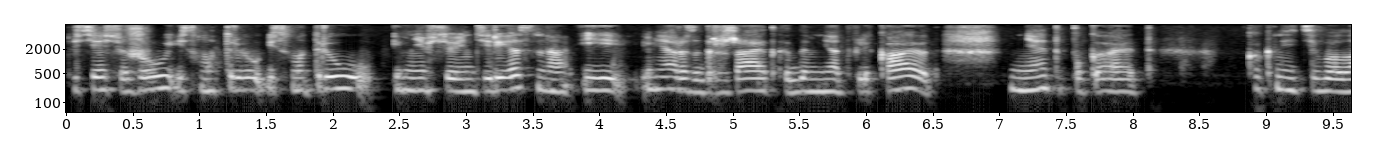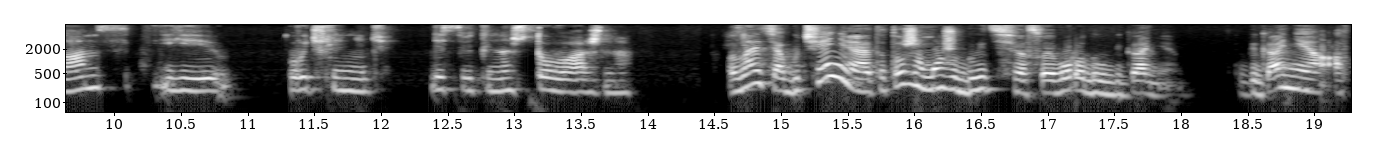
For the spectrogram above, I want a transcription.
То есть я сижу и смотрю, и смотрю, и мне все интересно, и, и меня раздражает, когда меня отвлекают. Меня это пугает. Как найти баланс и вычленить действительно, что важно. знаете, обучение это тоже может быть своего рода убегание убегание от,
